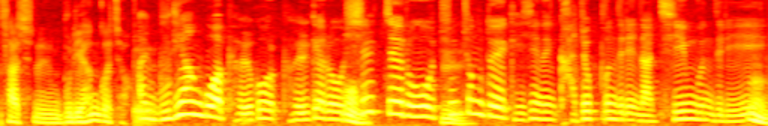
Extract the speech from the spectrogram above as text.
사실은 무리한 거죠. 아니 무리한 거와 별거, 별개로 실제로 충청도에 계시는 가족분들이나 지인분들이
